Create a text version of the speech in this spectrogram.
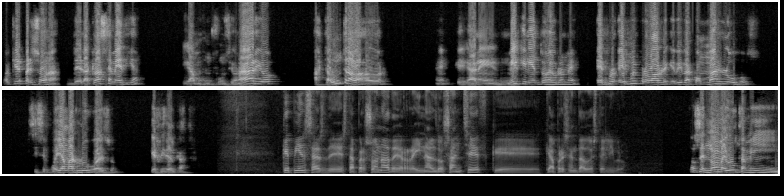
cualquier persona de la clase media, digamos un funcionario, hasta un trabajador, eh, que gane 1.500 euros al mes, es, muy probable que viva con más lujos, si se puede llamar lujo eso, que Fidel Castro. ¿Qué piensas de esta persona, de Reinaldo Sánchez, que, ha presentado este libro? Entonces no me gusta a mí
